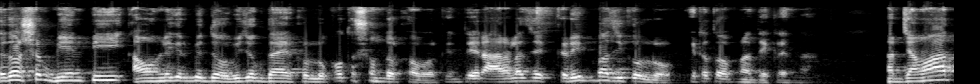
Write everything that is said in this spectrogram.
তো দর্শক বিএনপি আওয়ামী লীগের বিরুদ্ধে অভিযোগ দায়ের করল, কত সুন্দর খবর, কিন্তু এর আড়ালে যে ক্রেডিটবাজি করল, এটা তো আপনারা দেখলেন না। আর জামাত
